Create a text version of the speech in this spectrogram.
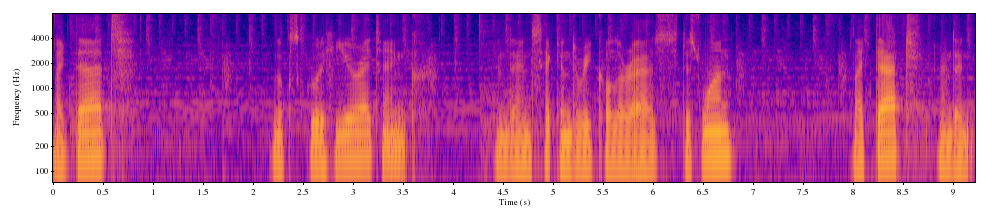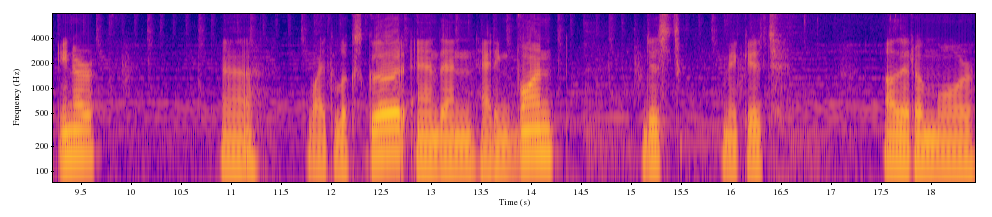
like that. Looks good here I think. And then secondary color as this one like that. And then inner uh, white looks good. And then heading one just make it a little more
